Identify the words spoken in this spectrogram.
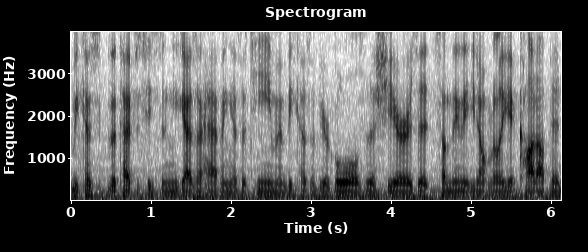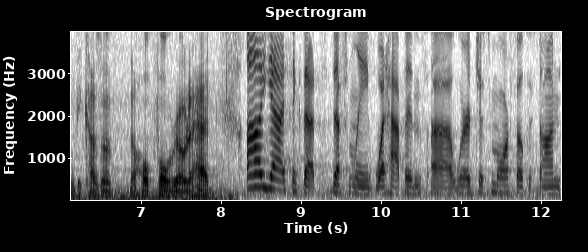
because the type of season you guys are having as a team and because of your goals this year, is it something that you don't really get caught up in because of the hopeful road ahead? Uh, yeah, I think that's definitely what happens. Uh, we're just more focused on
